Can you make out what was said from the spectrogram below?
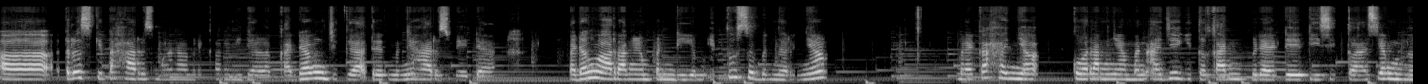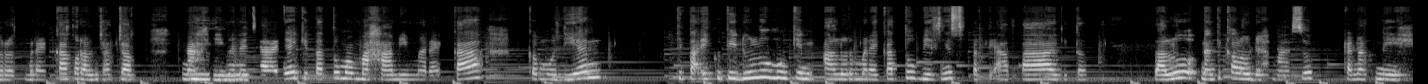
uh, terus kita harus mengenal mereka lebih dalam kadang juga treatmentnya harus beda kadang orang yang pendiam itu sebenarnya mereka hanya kurang nyaman aja gitu kan berada di situasi yang menurut mereka kurang cocok. Nah, hmm. gimana caranya kita tuh memahami mereka, kemudian kita ikuti dulu mungkin alur mereka tuh biasanya seperti apa gitu. Lalu nanti kalau udah masuk, enak nih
